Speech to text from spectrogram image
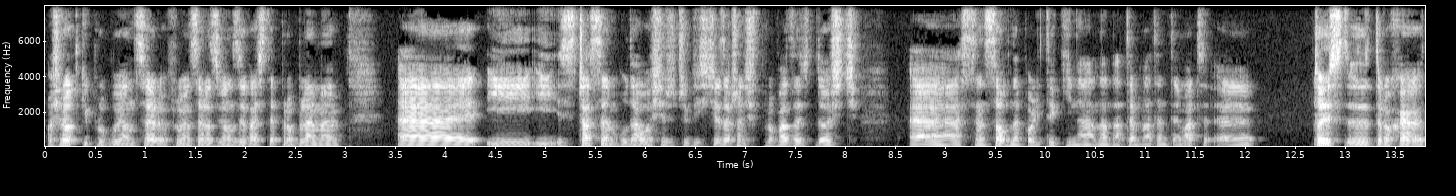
ośrodki próbujące, próbujące rozwiązywać te problemy i, I z czasem udało się rzeczywiście zacząć wprowadzać dość e, sensowne polityki na, na, na, ten, na ten temat. E, to jest e, trochę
